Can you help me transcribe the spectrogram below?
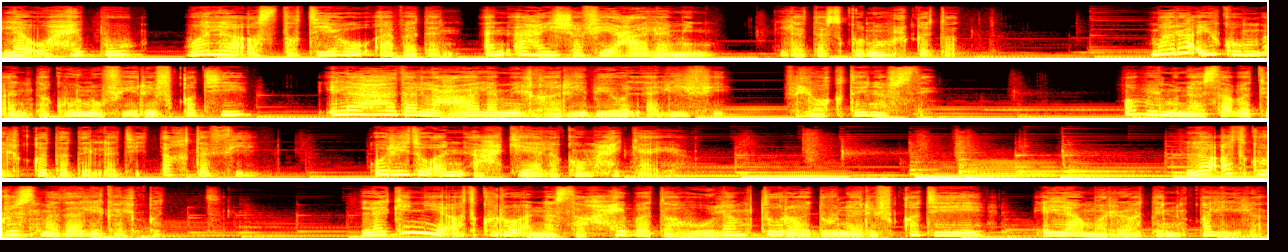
لا أحب ولا أستطيع أبدا أن أعيش في عالم لا تسكنه القطط. ما رأيكم أن تكونوا في رفقتي إلى هذا العالم الغريب والأليف في الوقت نفسه؟ وبمناسبة القطط التي تختفي أريد أن أحكي لكم حكاية. لا أذكر اسم ذلك القط لكني أذكر أن صاحبته لم ترى دون رفقته إلا مرات قليلة.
